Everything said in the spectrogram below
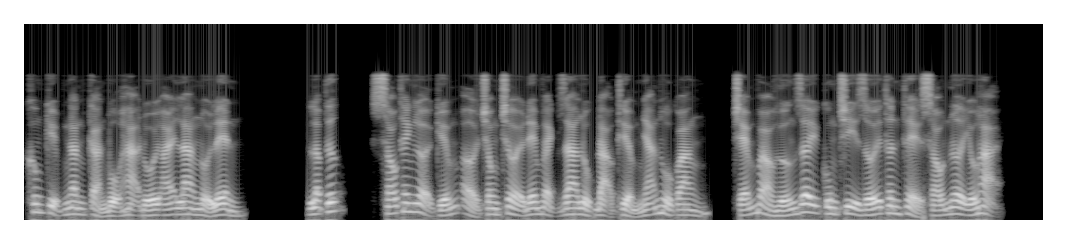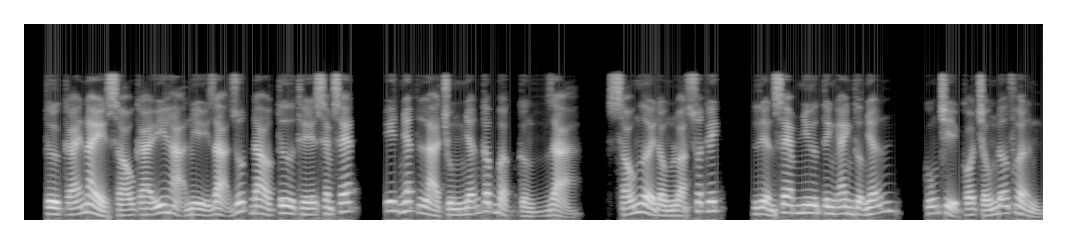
không kịp ngăn cản bộ hạ đối ái lang nổi lên. Lập tức, sáu thanh lợi kiếm ở trong trời đêm vạch ra lục đạo thiểm nhãn hồ quang, chém vào hướng dây cung chi giới thân thể sáu nơi yếu hại. Từ cái này sáu cái ý hạ nhị dạ rút đao tư thế xem xét, ít nhất là trung nhẫn cấp bậc cường giả, sáu người đồng loạt xuất kích, liền xem như tinh anh thượng nhẫn, cũng chỉ có chống đỡ phần,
